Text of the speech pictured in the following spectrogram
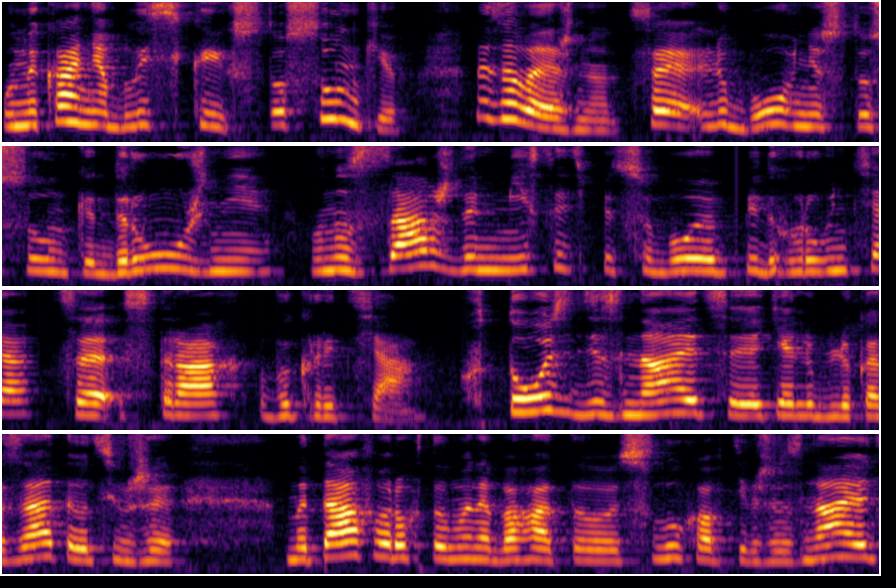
Уникання близьких стосунків незалежно, це любовні стосунки, дружні, воно завжди містить під собою підґрунтя, це страх викриття. Хтось дізнається, як я люблю казати, оці вже метафору, хто мене багато слухав, ті вже знають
